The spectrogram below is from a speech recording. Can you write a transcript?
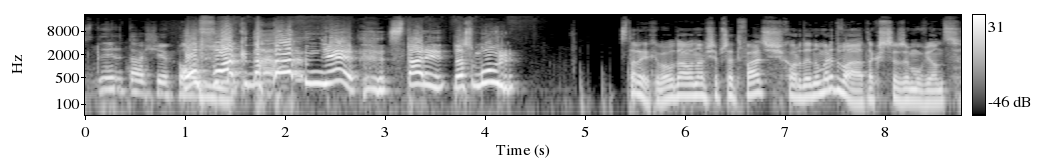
Styrta się poli! o fuck! No, nie! Stary, nasz mur! Stary, chyba udało nam się przetrwać hordę numer dwa, tak szczerze mówiąc.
